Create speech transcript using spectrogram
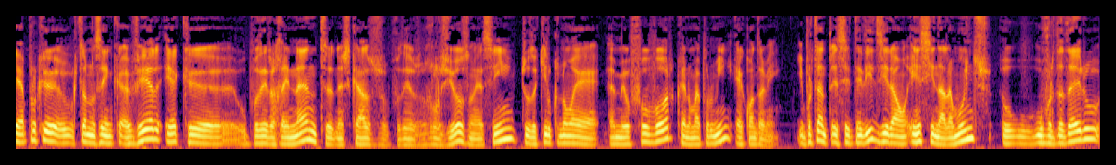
É, porque o que estamos a ver é que o poder reinante, neste caso o poder religioso, não é assim? Tudo aquilo que não é a meu favor, que não é por mim, é contra mim. E, portanto, esses entendidos irão ensinar a muitos o, o verdadeiro,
